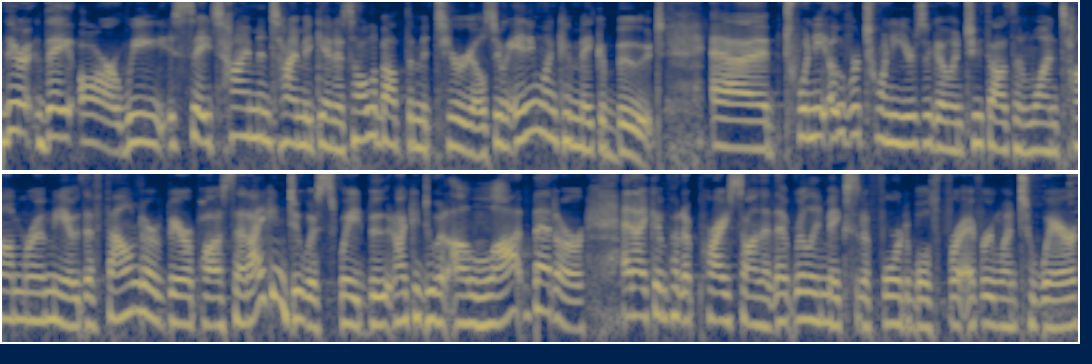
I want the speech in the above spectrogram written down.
they're, they are. We say time and time again, it's all about the materials. You know, anyone can make a boot. Uh, 20, over 20 years ago in 2001, Tom Romeo, the founder of Bear Paw, said, I can do a suede boot and I can do it a lot better and I can put a price on it that really makes it affordable for everyone to wear.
